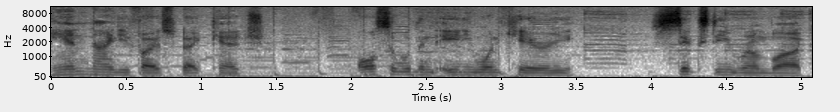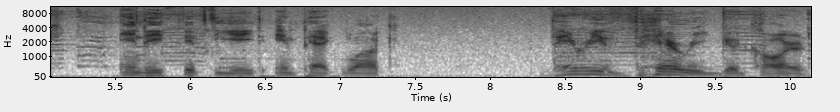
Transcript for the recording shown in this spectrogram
and 95 spec catch, also with an 81 carry, 60 run block, and a 58 impact block. Very, very good card.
